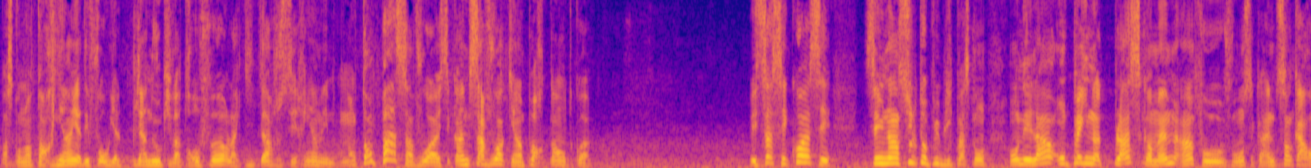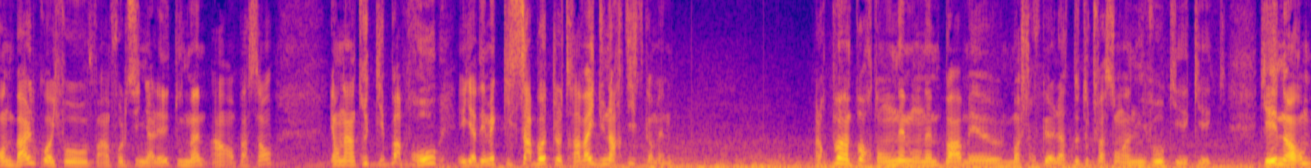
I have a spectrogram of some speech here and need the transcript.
parce qu'on n'entend rien. Il y a des fois où il y a le piano qui va trop fort, la guitare, je sais rien, mais on n'entend pas sa voix. Et c'est quand même sa voix qui est importante, quoi. Et ça, c'est quoi? C'est une insulte au public parce qu'on on est là, on paye notre place quand même. Hein, c'est quand même 140 balles, quoi. Il faut, le signaler tout de même, hein, en passant. Et on a un truc qui est pas pro. Et il y a des mecs qui sabotent le travail d'une artiste quand même. Alors peu importe, on aime, on n'aime pas, mais euh, moi je trouve qu'elle a de toute façon un niveau qui est, qui est, qui est énorme.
